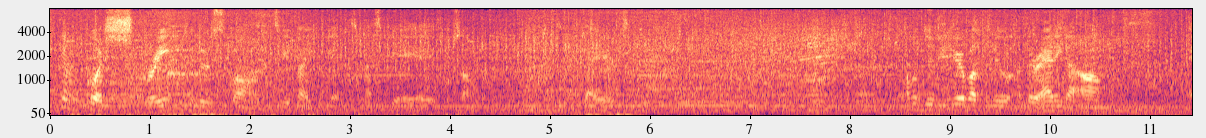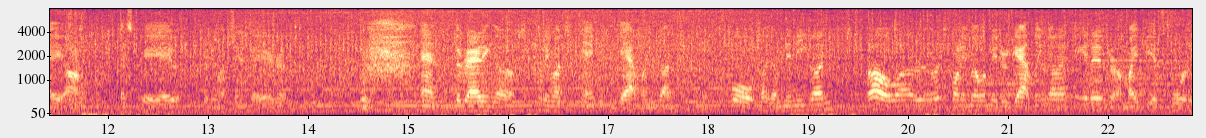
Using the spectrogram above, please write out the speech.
I'm gonna push straight into their spawn and see if I can get some SPAAs or something. Some. Oh, dude, you hear about the new? They're adding a um, a um, SPAA with pretty much anti-air, and they're adding a pretty much a tank with a Gatling gun, full like a mini gun, Oh wow, really? 20 millimeter Gatling gun, I think it is, or it might be a 40.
